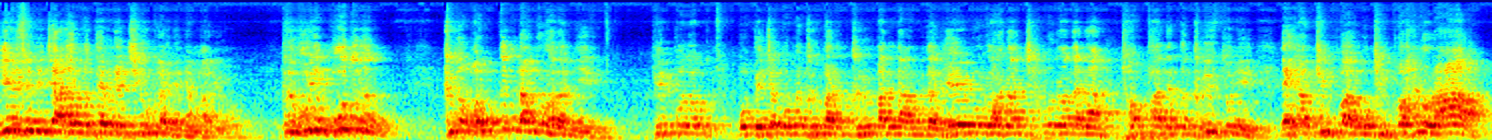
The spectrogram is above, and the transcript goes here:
예수 믿지 것 때문에 지옥 가야 되냔 말이오. 그래서 우리 모두는 그가 어떤 방법으로 하든지 빌보도 뭐 몇 장 보면 그 말, 그런 말이 나옵니다. 예물로 하나 참으로 하나 전파되는 그리스도니 내가 기뻐하고 기뻐하노라.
